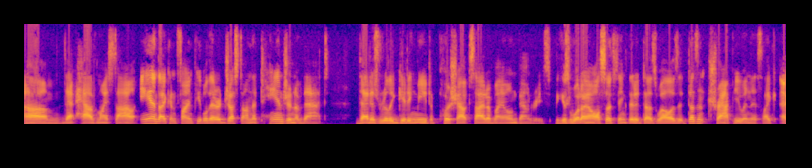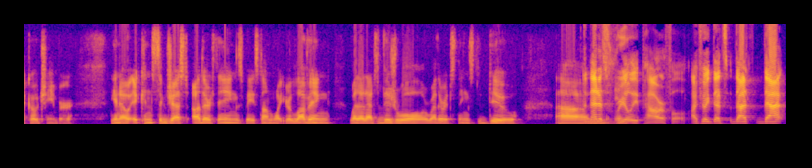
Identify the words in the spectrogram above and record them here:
um, that have my style. And i can find people that are just on the tangent of that that is really getting me to push outside of my own boundaries. Because what i also think that it does well is it doesn't trap you in this like echo chamber. You know it can suggest other things based on what you're loving whether that's visual or whether it's things to do um, and that is really powerful. I feel like that's that that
